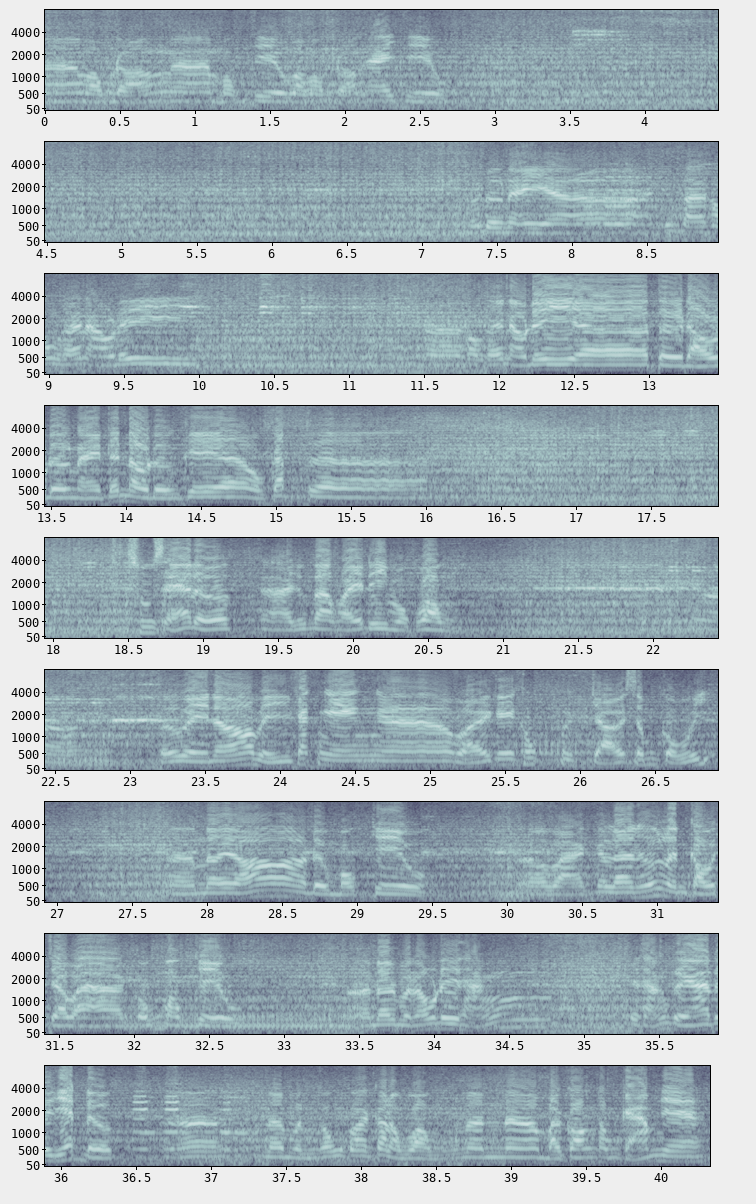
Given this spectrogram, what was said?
à, một đoạn à, một chiều và một đoạn hai chiều con đường này à, chúng ta không thể nào đi à, không thể nào đi ờ, từ đầu đường này đến đầu đường kia một cách à, suôn sẻ được. À, chúng ta phải đi một vòng. Ờ, à, tự vì nó bị cắt ngang bởi cái khúc chợ xóm củi. À, nơi đó đường một chiều. À, và cái lên hướng lên cầu Chợ Bà cũng một chiều. À, nên mình không đi thẳng đi thẳng từ A tới Z được. À, nên mình cũng có có lòng vòng nên bà con thông cảm nha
